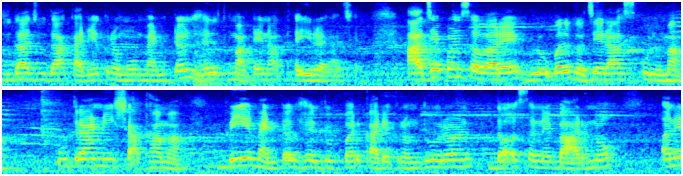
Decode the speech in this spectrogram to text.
જુદા જુદા કાર્યક્રમો મેન્ટલ હેલ્થ માટેના થઈ રહ્યા છે. આજે પણ સવારે ગ્લોબલ ગજેરા સ્કૂલમાં, ઉત્તરાયણની શાખામાં બે મેન્ટલ હેલ્થ ઉપર કાર્યક્રમ ધોરણ દસ અને બારનો અને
